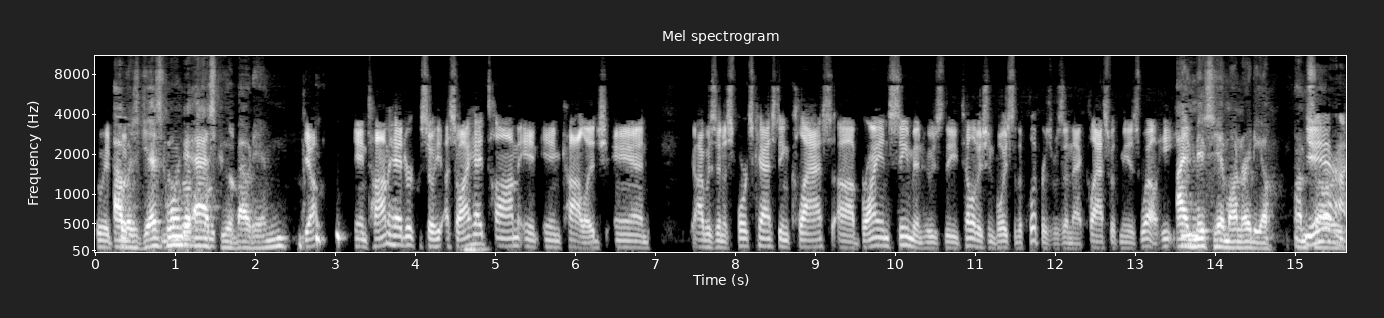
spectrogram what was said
who had i was just going to ask you about him. Yeah and tom hedrick so he, so i had tom in in college and I was in a sportscasting class. Uh, Brian Sieman, who's the television voice of the Clippers, was in that class with me as well. He, he I miss him on radio. I'm yeah, sorry.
